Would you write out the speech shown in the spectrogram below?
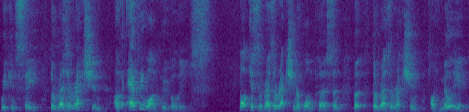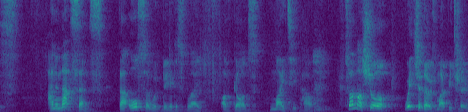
we can see the resurrection of everyone who believes. Not just the resurrection of one person, but the resurrection of millions. And in that sense, that also would be a display of God's mighty power. So I'm not sure which of those might be true.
